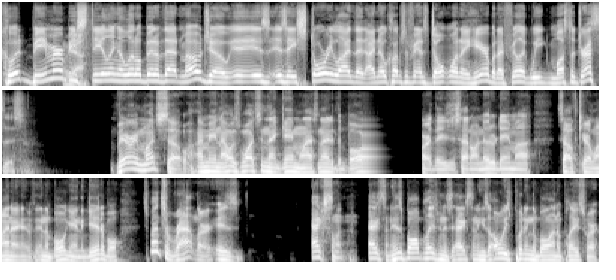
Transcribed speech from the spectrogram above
Could Beamer be yeah. stealing a little bit of that mojo? Is is a storyline that I know Clemson fans don't want to hear, but I feel like we must address this. Very much so. I mean, I was watching that game last night at the bar or they just had on Notre Dame, uh, South Carolina in the bowl game, the Gator Bowl. Spencer Rattler is excellent, excellent. His ball placement is excellent. He's always putting the ball in a place where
